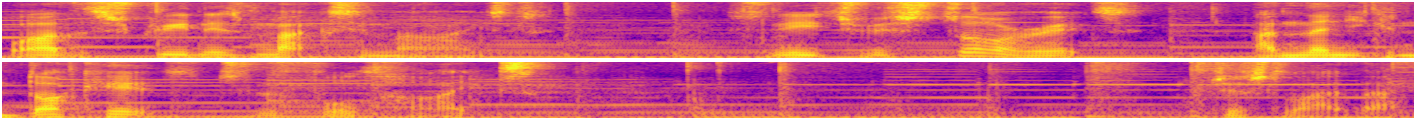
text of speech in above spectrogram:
while the screen is maximised. So you need to restore it, and then you can dock it to the full height just like that.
